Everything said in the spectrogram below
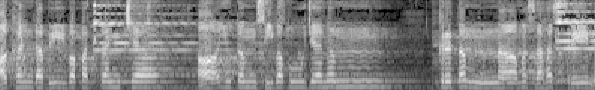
अखण्डबिल्वपत्रम् च आयुतम् शिवपूजनम्। कृतम् नाम सहस्रेण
